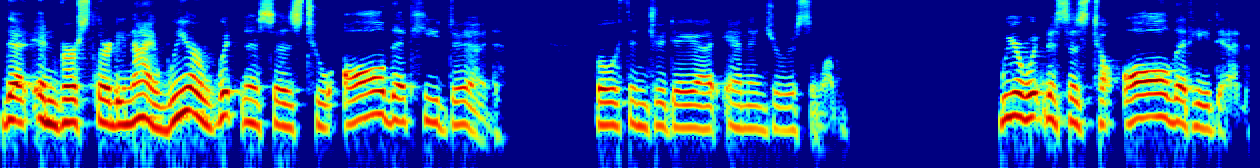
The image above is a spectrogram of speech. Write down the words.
that in verse 39, we are witnesses to all that he did, both in Judea and in Jerusalem we are witnesses to all that he did.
